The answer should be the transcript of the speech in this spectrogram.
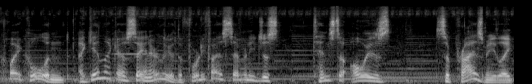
quite cool. And again, like I was saying earlier, the 4570 just tends to always surprised me. Like,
